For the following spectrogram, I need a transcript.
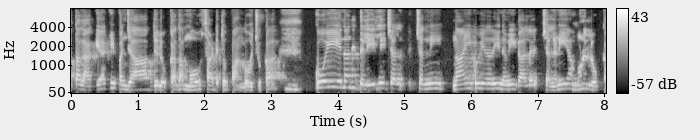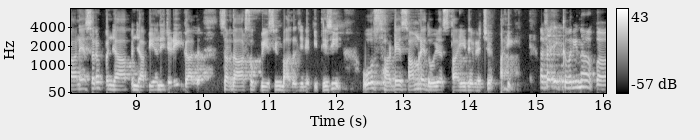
ਪਤਾ ਲੱਗ ਗਿਆ ਕਿ ਪੰਜਾਬ ਦੇ ਲੋਕਾਂ ਦਾ ਮੋਹ ਸਾਡੇ ਤੋਂ ਭੰਗ ਹੋ ਚੁੱਕਾ। ਕੋਈ ਇਹਨਾਂ ਦੀ ਦਲੀਲ ਨਹੀਂ ਚੱਲ, ਚੱਲਣੀ, ਨਾ ਹੀ ਕੋਈ ਇਹਨਾਂ ਦੀ ਨਵੀਂ ਗੱਲ ਚੱਲਣੀ ਆ ਹੁਣ ਲੋਕਾਂ ਨੇ ਸਿਰਫ ਪੰਜਾਬ ਪੰਜਾਬੀਆਂ ਦੀ ਜਿਹੜੀ ਗੱਲ ਸਰਦਾਰ ਸੁਖਬੀਰ ਸਿੰਘ ਬਾਦਲ ਜੀ ਨੇ ਕੀਤੀ ਸੀ, ਉਹ ਸਾਡੇ ਸਾਹਮਣੇ 2027 ਦੇ ਵਿੱਚ ਆਏਗੀ। ਅੱਛਾ ਇੱਕ ਵਾਰੀ ਨਾ ਅ,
